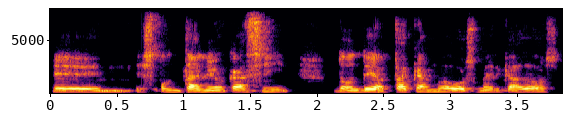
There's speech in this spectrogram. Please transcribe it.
eh, espontáneo casi, donde atacan nuevos mercados,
